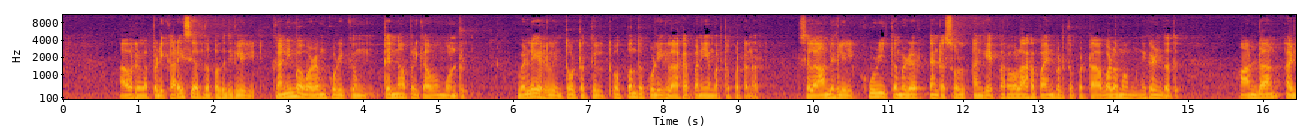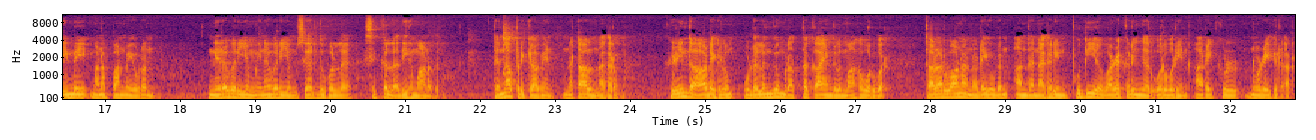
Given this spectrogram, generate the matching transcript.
அவர்கள் அப்படி கரை சேர்ந்த பகுதிகளில் கனிம வளம் குழிக்கும் தென்னாப்பிரிக்காவும் ஒன்று. வெள்ளையர்களின் தோட்டத்தில் ஒப்பந்த கூலிகளாக பணியமர்த்தப்பட்டனர். சில ஆண்டுகளில் கூழி தமிழர் என்ற சொல் அங்கே பரவலாக பயன்படுத்தப்பட்ட அவலமும் நிகழ்ந்தது. ஆண்டான் அடிமை மனப்பான்மையுடன் நிறவரியும் இனவரியும் சேர்ந்து கொள்ள சிக்கல் அதிகமானது. தென்னாப்பிரிக்காவின் நட்டால் நகரம் கிழிந்த ஆடைகளும் உடலெங்கும் இரத்த காயங்களுமாக ஒருவர். தளர்வான நடையுடன் அந்த நகரின் புதிய வழக்கறிஞர் ஒருவரின் அறைக்குள் நுழைகிறார்.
